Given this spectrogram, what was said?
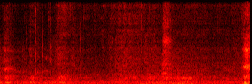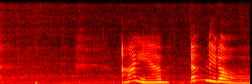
I am Dumbledore.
